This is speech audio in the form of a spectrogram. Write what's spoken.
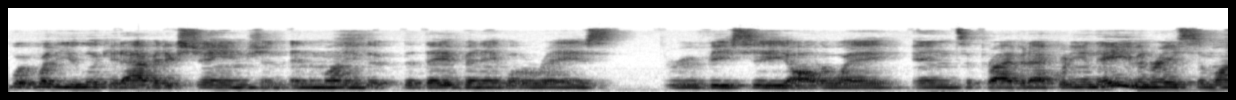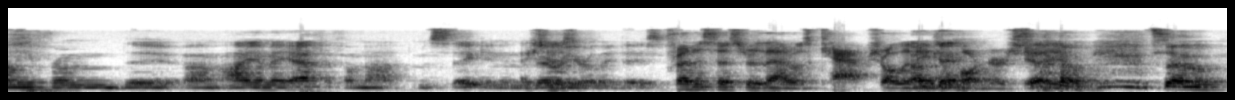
whether you look at AvidXchange and, and the money that, that they've been able to raise through VC all the way into private equity, and they even raised some money from the um, IMAF, if I'm not mistaken, in the Actually, very early days. Predecessor to that was CAP, Charlotte okay. Partners. So, yeah. so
